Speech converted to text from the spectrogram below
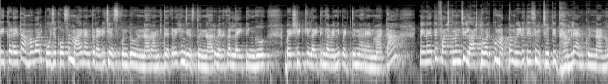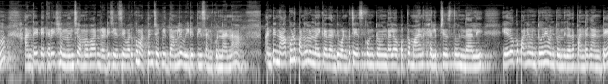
ఇక్కడైతే అమ్మవారి పూజ కోసం ఆయన అంత రెడీ చేసుకుంటూ ఉన్నారు. అంటే డెకరేషన్ చేస్తున్నారు. వెనకాల లైటింగ్ బెడ్షీట్కి లైటింగ్ అవన్నీ పెడుతున్నారనమాట నేనైతే ఫస్ట్ నుంచి లాస్ట్ వరకు మొత్తం వీడియో తీసి మీకు చూపిద్దాంలే అనుకున్నాను. అంటే డెకరేషన్ నుంచి అమ్మవారిని రెడీ చేసే వరకు మొత్తం చూపిద్దాంలే వీడియో తీసి అనుకున్నానా? అంటే నాకు కూడా పనులు ఉన్నాయి కదండి వంట చేసుకుంటూ ఉండాలి ఒక పక్క మా ఆయన హెల్ప్ చేస్తూ ఉండాలి ఏదో ఒక పని ఉంటూనే ఉంటుంది కదా పండగ అంటే.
